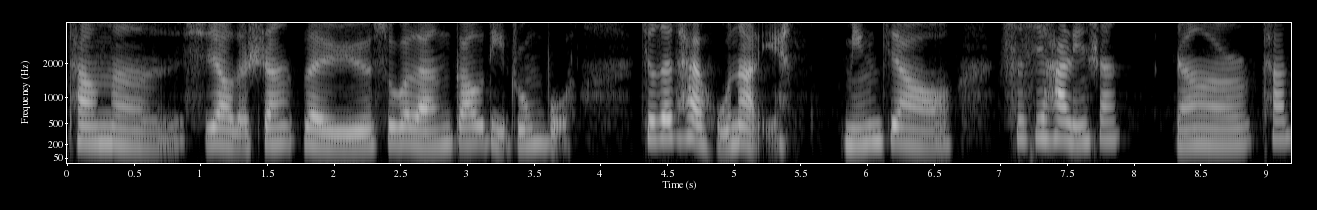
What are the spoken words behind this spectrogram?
他们需要的山位于苏格兰高地中部，就在太湖那里，名叫斯西哈林山。然而，他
